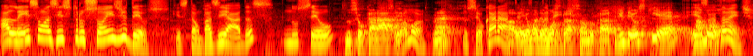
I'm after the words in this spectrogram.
A lei são as instruções de Deus, que estão baseadas no seu no seu caráter, no seu amor, né? No seu caráter. A lei exatamente. é uma demonstração do caráter de Deus, que é Exatamente.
